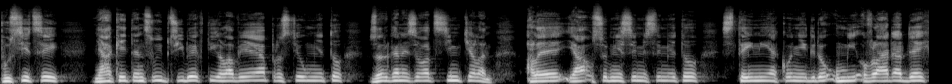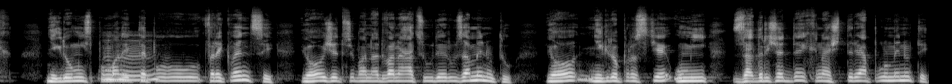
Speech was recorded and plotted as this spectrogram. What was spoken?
Pustit si nějaký ten svůj příběh v té hlavě a prostě umět to zorganizovat s tím tělem. Ale já osobně si myslím, je to stejný, jako někdo umí ovládat dech, Někdo umí zpomalit mm-hmm. tepovou frekvenci, jo, že třeba na 12 úderů za minutu. Jo, někdo prostě umí zadržet dech na 4,5 minuty.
